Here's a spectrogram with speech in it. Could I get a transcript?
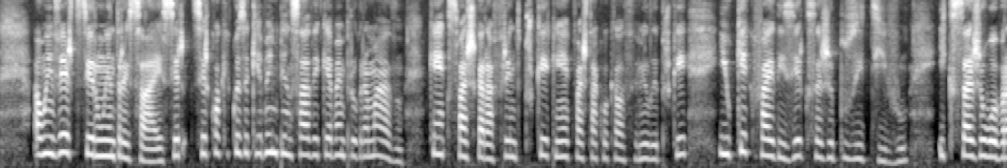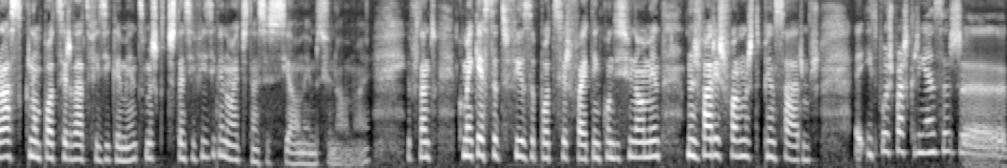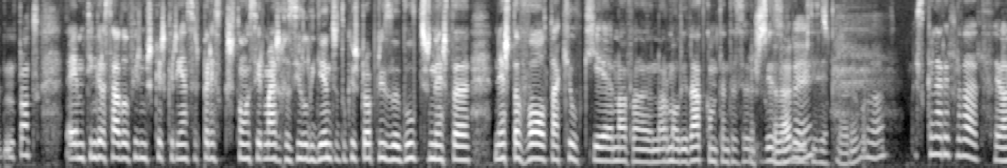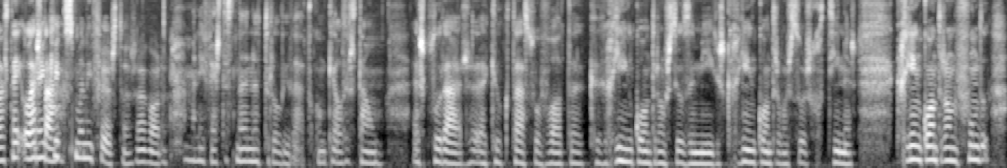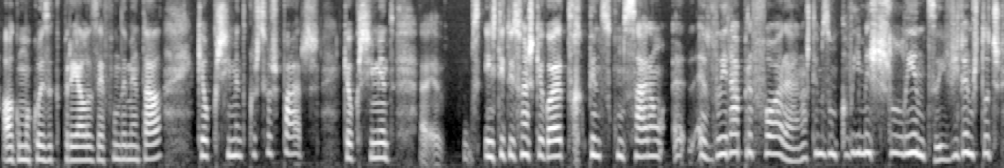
Ao invés de ser um entra e sai, ser, ser qualquer coisa que é bem pensado e que é bem programado. Quem é que se vai chegar à frente, porquê, quem é que vai estar com aquela família, porquê, e o que é que vai dizer que seja positivo e que seja o abraço que não pode ser dado fisicamente, mas que distância física não é distância social nem emocional, não é? E portanto, como é que essa defesa pode ser feita incondicionalmente nas várias formas de pensarmos. E depois para as crianças, eh, pronto, é muito engraçado ouvirmos que as crianças parece que estão a ser mais resilientes do que os próprios adultos nesta, nesta volta àquilo que é a nova normalidade, como tantas Mas vezes ouvimos é, dizer. Se calhar é verdade. Mas se calhar é verdade. Elas têm, lá em está. que é que se manifesta, já agora? Manifesta-se na naturalidade com que elas estão a explorar aquilo que está à sua volta, que reencontram os seus amigos, que reencontram as suas rotinas, que reencontram, no fundo, alguma coisa que para elas é fundamental, que é o crescimento com os seus pares, que é o crescimento. Uh, instituições que agora de repente se começaram a, a virar para fora. Nós temos um clima excelente e vivemos todos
